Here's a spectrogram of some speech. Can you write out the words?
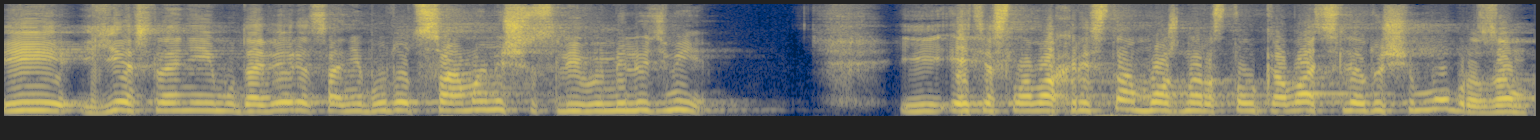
И если они ему доверятся, они будут самыми счастливыми людьми. И эти слова Христа можно растолковать следующим образом,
